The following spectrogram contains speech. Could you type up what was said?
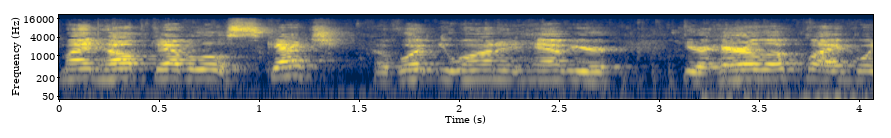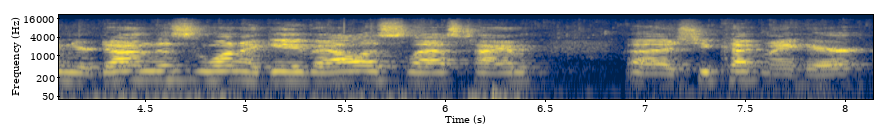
Might help to have a little sketch of what you want to have your, your hair look like when you're done. This is one I gave Alice last time. Uh, she cut my hair,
